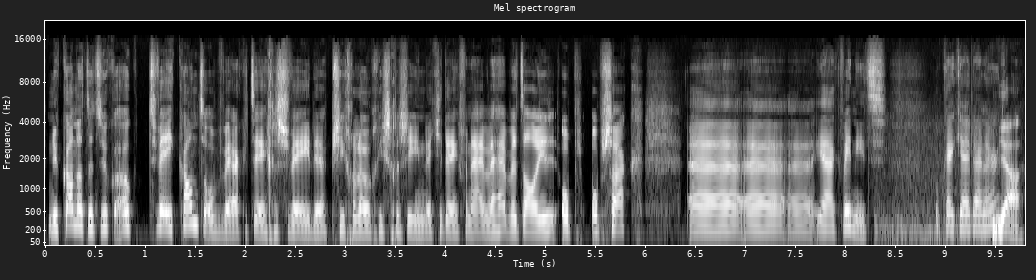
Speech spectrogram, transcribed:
Nu kan het natuurlijk ook twee kanten opwerken tegen Zweden, psychologisch gezien. Dat je denkt van, nou, we hebben het al op, op zak. ja, ik weet niet. Hoe kijk jij daarnaar? Ja,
